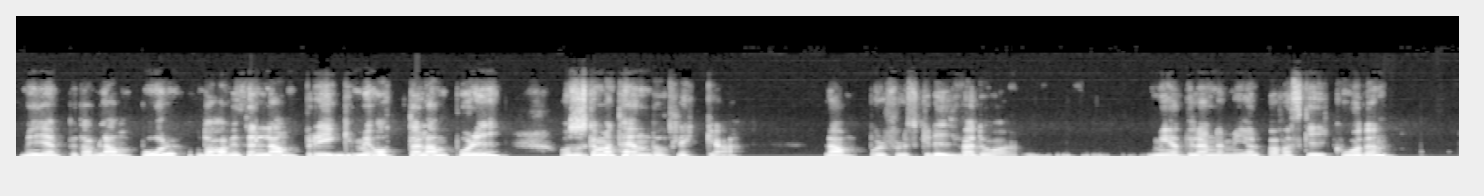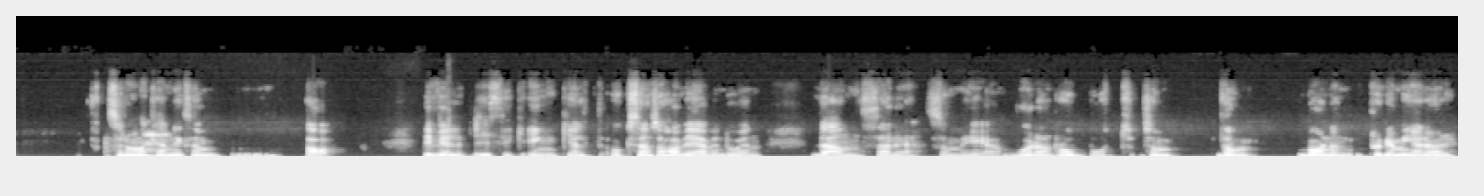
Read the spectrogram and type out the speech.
med hjälp av lampor. Då har vi en lamprigg med åtta lampor i och så ska man tända och släcka lampor för att skriva då meddelanden med hjälp av ASCII-koden. Så man kan liksom, ja, det är väldigt basic, enkelt. Och sen så har vi även då en dansare som är våran robot som de barnen programmerar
